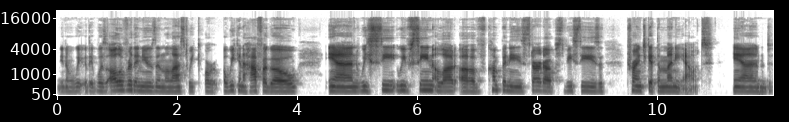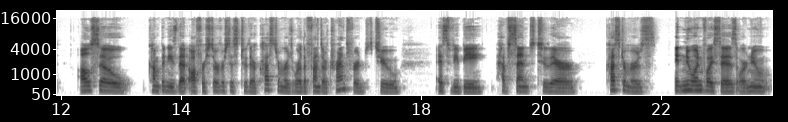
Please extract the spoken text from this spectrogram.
you know, we, it was all over the news in the last week or a week and a half ago and we see we've seen a lot of companies startups vcs trying to get the money out and also companies that offer services to their customers where the funds are transferred to svb have sent to their customers new invoices or new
